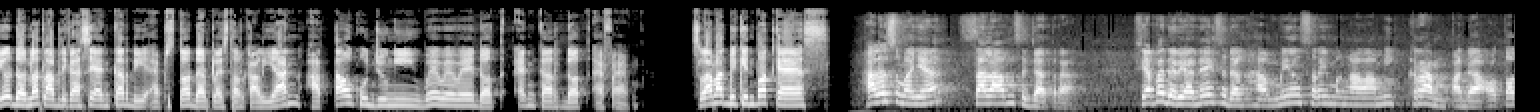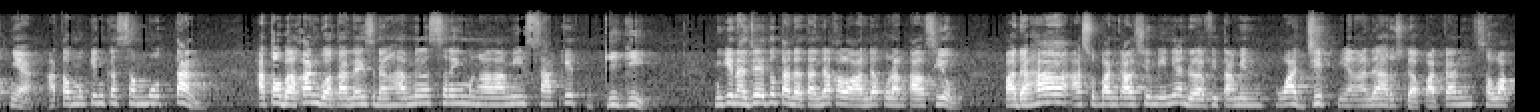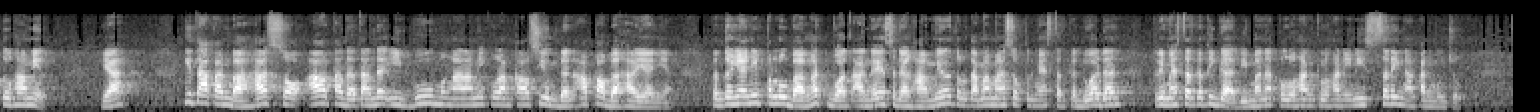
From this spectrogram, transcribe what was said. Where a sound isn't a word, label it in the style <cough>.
Yuk download aplikasi Anchor di App Store dan Play Store kalian atau kunjungi www.anchor.fm. Selamat bikin podcast. Halo semuanya, salam sejahtera. Siapa dari Anda yang sedang hamil sering mengalami kram pada ototnya atau mungkin kesemutan atau bahkan buat Anda yang sedang hamil sering mengalami sakit gigi. Mungkin aja itu tanda-tanda kalau Anda kurang kalsium Padahal asupan kalsium ini adalah vitamin wajib yang Anda harus dapatkan sewaktu hamil. Ya, kita akan bahas soal tanda-tanda ibu mengalami kurang kalsium dan apa bahayanya. Tentunya ini perlu banget buat Anda yang sedang hamil, terutama masuk trimester kedua dan trimester ketiga, di mana keluhan-keluhan ini sering akan muncul.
